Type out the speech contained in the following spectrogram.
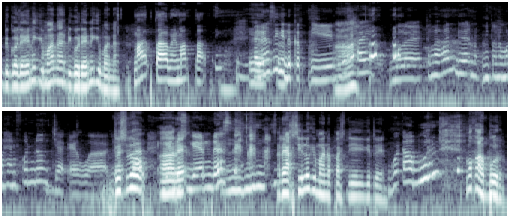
digodainnya gimana? Digodainnya gimana? Mata, main mata. kadang sih dideketin terus Ah. hai boleh kenalan gak minta nomor handphone dong cak elah Terus lu, uh, re- gendes Reaksi lu gimana pas di gituin? gue kabur Oh kabur.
